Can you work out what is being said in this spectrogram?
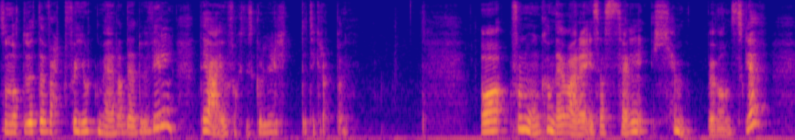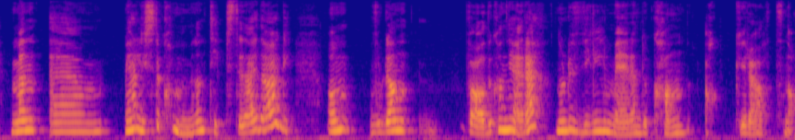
sånn at du etter hvert får gjort mer av det du vil, det er jo faktisk å lytte til kroppen. Og for noen kan det være i seg selv kjempevanskelig. Men eh, jeg har lyst til å komme med noen tips til deg i dag om hvordan, hva du kan gjøre når du vil mer enn du kan akkurat nå.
